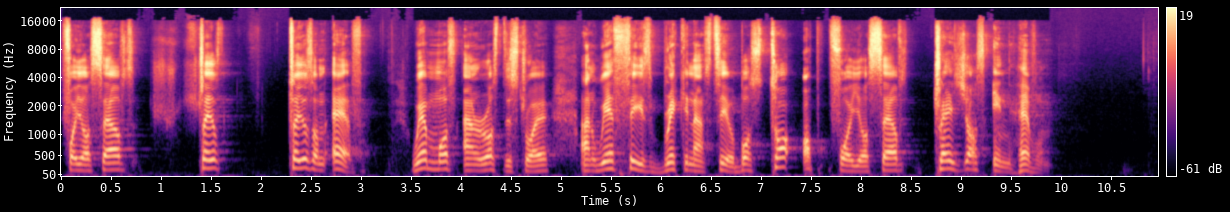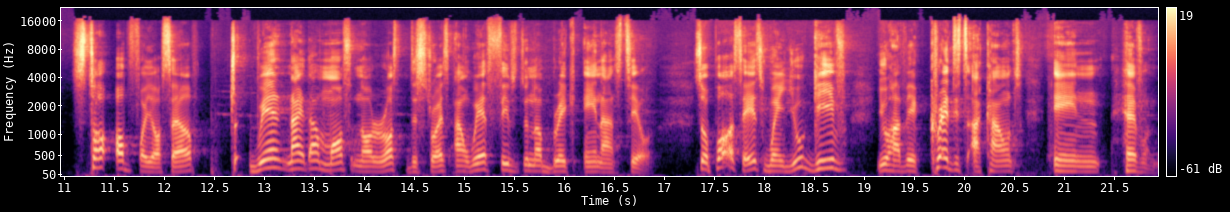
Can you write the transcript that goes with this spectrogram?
for yourselves treasures on earth, where moth and rust destroy, and where thieves break in and steal, but store up for yourselves treasures in heaven. Store up for yourself where neither moth nor rust destroys, and where thieves do not break in and steal. So Paul says, when you give, you have a credit account in heaven.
